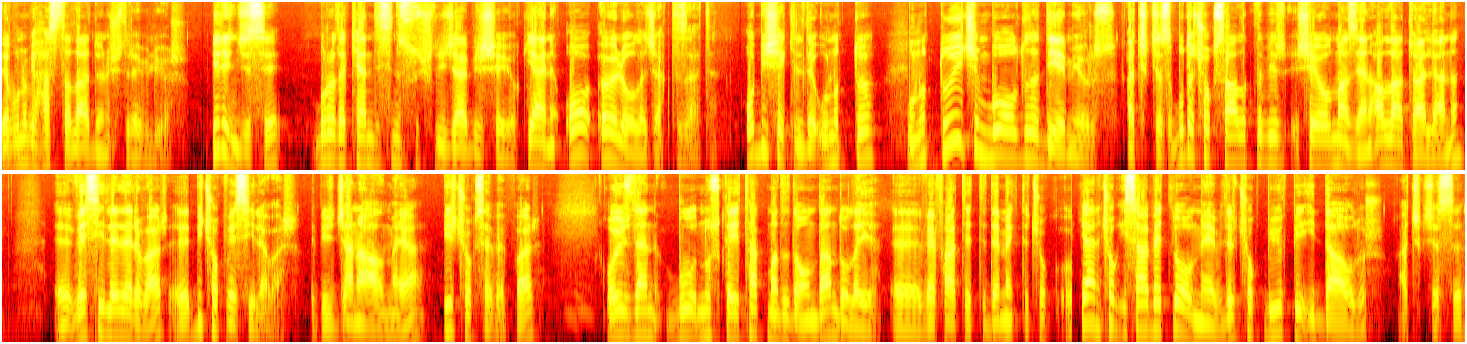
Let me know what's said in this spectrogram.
ve bunu bir hastalığa dönüştürebiliyor. Birincisi burada kendisini suçlayacağı bir şey yok. Yani o öyle olacaktı zaten. O bir şekilde unuttu. Unuttuğu için bu oldu da diyemiyoruz açıkçası. Bu da çok sağlıklı bir şey olmaz yani Allah Teala'nın e, vesileleri var. E, birçok vesile var. Bir canı almaya birçok sebep var. O yüzden bu nuskayı takmadı da ondan dolayı e, vefat etti demek de çok yani çok isabetli olmayabilir. Çok büyük bir iddia olur. Açıkçası.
